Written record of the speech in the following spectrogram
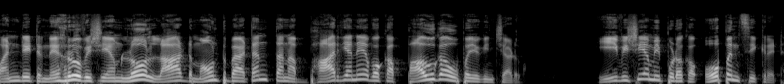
పండిట్ నెహ్రూ విషయంలో లార్డ్ మౌంట్ బ్యాటన్ తన భార్యనే ఒక పావుగా ఉపయోగించాడు. ఈ విషయం ఇప్పుడొక ఓపెన్ సీక్రెట్.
